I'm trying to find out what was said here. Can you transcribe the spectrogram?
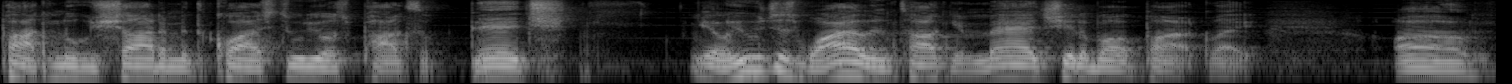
Pac knew who shot him at the Quad Studios. Pac's a bitch. Yo, he was just wild and talking mad shit about Pac. Like, um,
